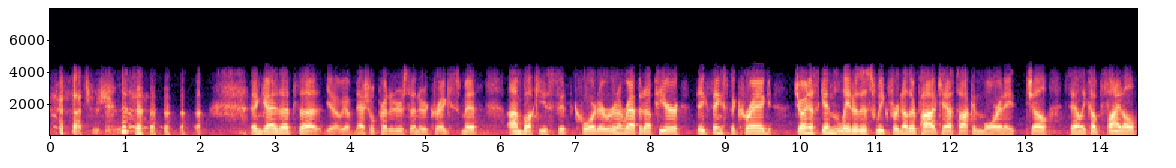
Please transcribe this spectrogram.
that's for sure. and guys, that's uh, you know we have Nashville Predators center Craig Smith on Bucky's fifth quarter. We're gonna wrap it up here. Big thanks to Craig. Join us again later this week for another podcast talking more NHL Stanley Cup final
